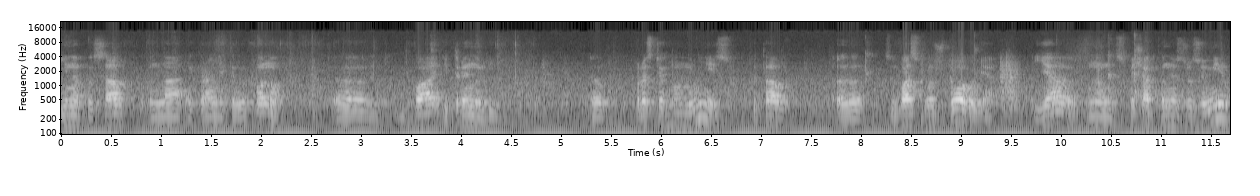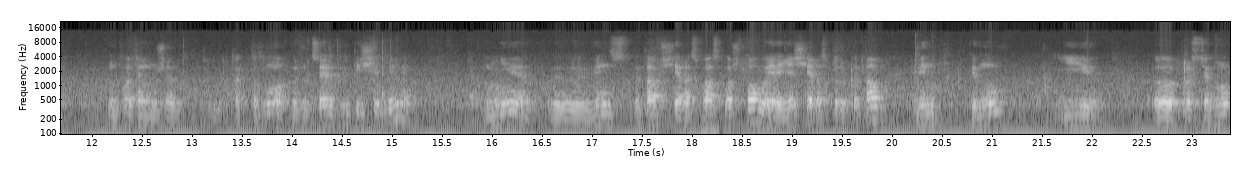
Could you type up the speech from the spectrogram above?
і написав на екрані телефону е, 2 і 3 нулі. Е, Простягнув мені і спитав, е, вас влаштовує. Я ну, спочатку не зрозумів, ну, потім вже так подумав, кажу, це 2000 гривень. Мені е, він спитав ще раз, вас влаштовує, я ще раз перепитав, він кивнув і е, простягнув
